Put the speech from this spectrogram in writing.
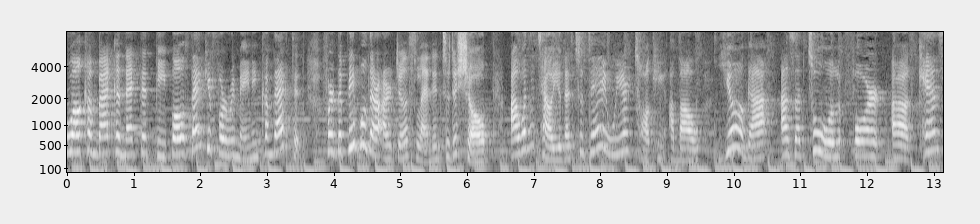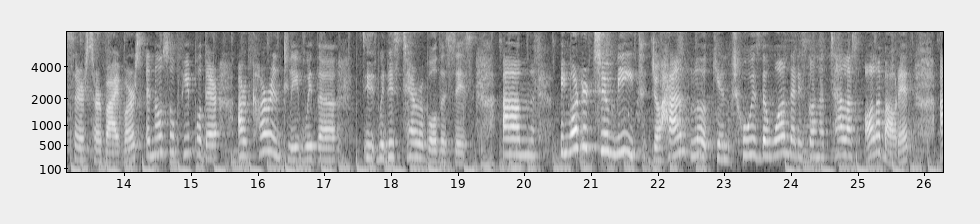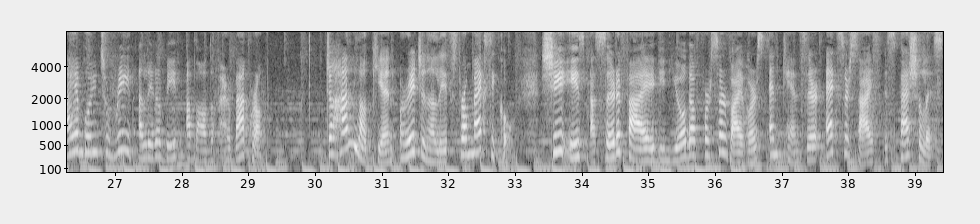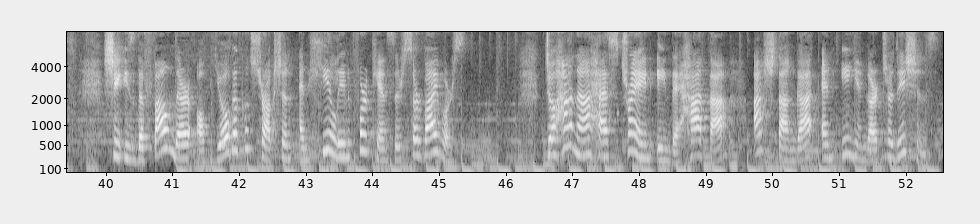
Welcome back connected people. Thank you for remaining connected. For the people that are just landing to the show, I want to tell you that today we are talking about yoga as a tool for uh, cancer survivors and also people that are currently with the with this terrible disease. Um, in order to meet Johan Lutkin, who is the one that is gonna tell us all about it, I am going to read a little bit about of her background. Johan Lokian originally is from Mexico. She is a certified in yoga for survivors and cancer exercise specialist. She is the founder of Yoga Construction and Healing for Cancer Survivors. Johanna has trained in the Hatha, Ashtanga and Iyengar traditions.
